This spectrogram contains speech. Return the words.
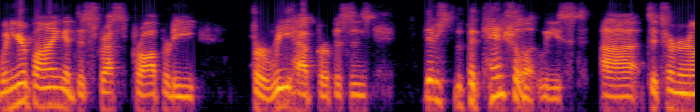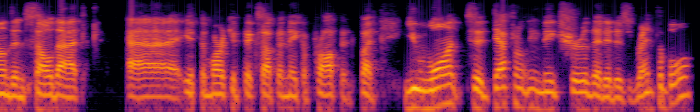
when you're buying a distressed property for rehab purposes, there's the potential at least uh, to turn around and sell that uh, if the market picks up and make a profit. But you want to definitely make sure that it is rentable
